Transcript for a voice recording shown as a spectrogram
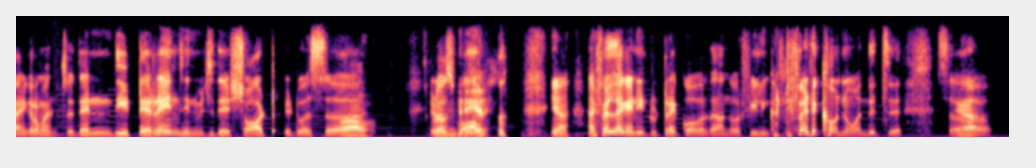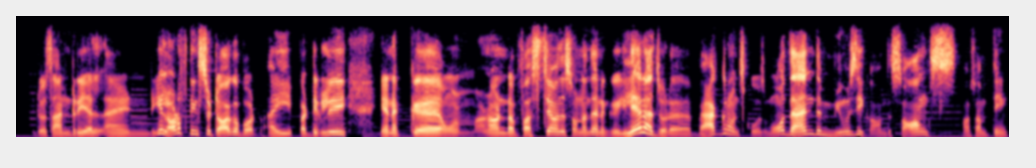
பயங்கரமா இருந்துச்சு. Then the terrains in which they shot it was it was Unreal. Yeah I felt like I need to trek over அந்த ஒரு ஃபீலிங் கண்டிப்பா எனக்கு ஒன்று வந்துச்சு. So. It was unreal and a lot of things to talk about I particularly எனக்கு நான் ஃபர்ஸ்டே வந்து சொன்னது எனக்கு இளையராஜோட background scores more than the music on the songs or something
